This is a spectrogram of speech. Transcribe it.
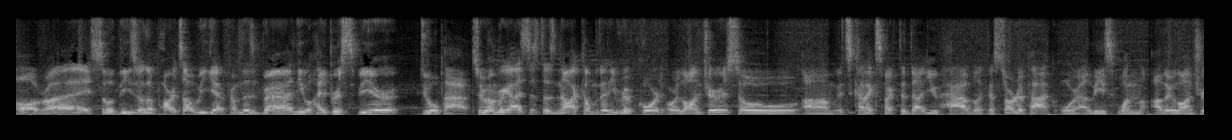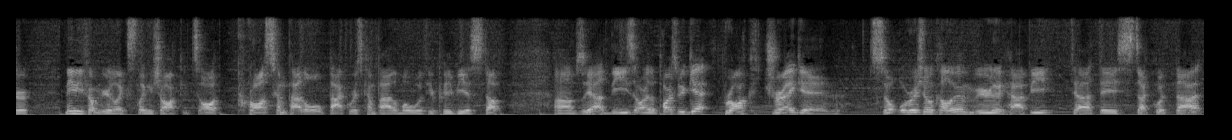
Alright, so these are the parts that we get from this brand new Hypersphere dual pack. So remember guys, this does not come with any ripcord or launcher, so um, it's kind of expected that you have like a starter pack or at least one other launcher, maybe from your like Slingshock. It's all cross-compatible, backwards compatible with your previous stuff. Um, so yeah, these are the parts we get. Rock Dragon. So original color, I'm really happy that they stuck with that.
